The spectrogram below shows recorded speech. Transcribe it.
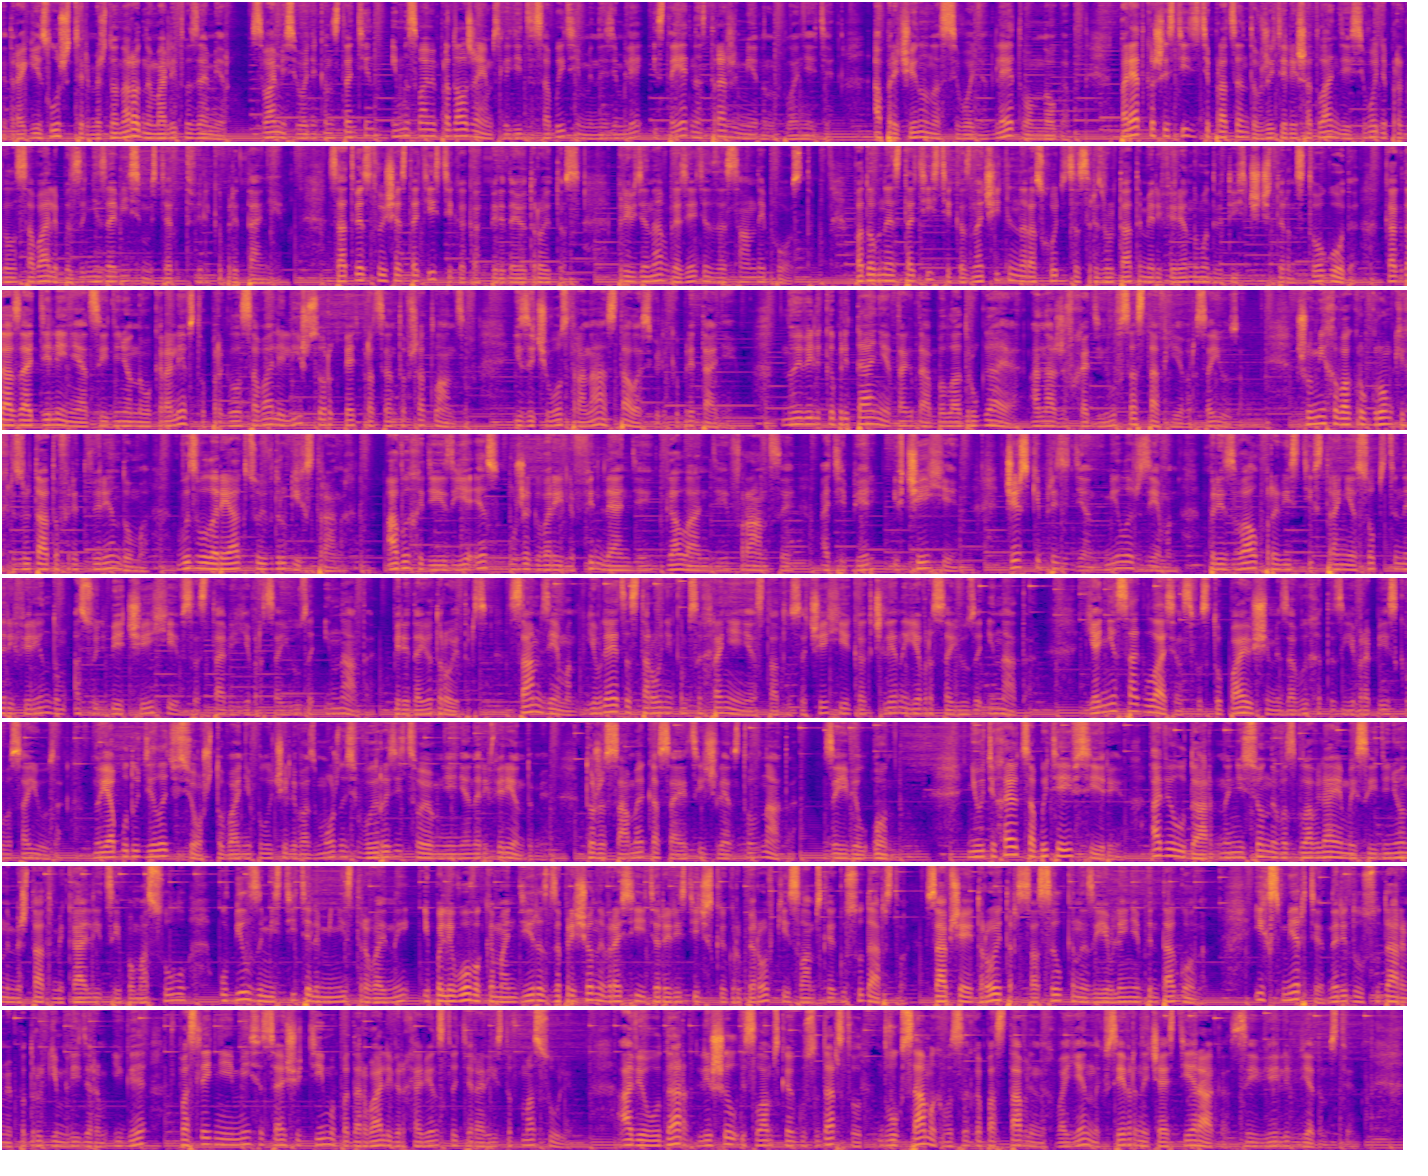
Здравствуйте, дорогие слушатели Международной молитвы за мир. С вами сегодня Константин, и мы с вами продолжаем следить за событиями на Земле и стоять на страже мира на планете. А причин у нас сегодня для этого много. Порядка 60% жителей Шотландии сегодня проголосовали бы за независимость от Великобритании. Соответствующая статистика, как передает Reuters, приведена в газете The Sunday Post. Подобная статистика значительно расходится с результатами референдума 2014 года, когда за отделение от Соединенного Королевства проголосовали лишь 45% шотландцев, из-за чего страна осталась в Великобритании. Но и Великобритания тогда была другая, она же входила в состав Евросоюза. Шумиха вокруг громких результатов референдума вызвала реакцию и в других странах. О выходе из ЕС уже говорили в Финляндии, Голландии, Франции, а теперь и в Чехии. Чешский президент Милош Земан призвал провести в стране собственный референдум о судьбе Чехии в составе Евросоюза и НАТО, передает Reuters. Сам Земан является сторонником сохранения статуса Чехии как члена Евросоюза и НАТО. Я не согласен с выступающими за выход из Европейского Союза, но я буду делать все, чтобы они получили возможность выразить свое мнение на референдуме. То же самое касается и членства в НАТО, заявил он. Не утихают события и в Сирии. Авиаудар, нанесенный возглавляемой Соединенными Штатами коалиции по Масулу, убил заместителя министра войны и полевого командира запрещенной в России террористической группировки «Исламское государство», сообщает Reuters со ссылкой на заявление Пентагона. Их смерти, наряду с ударами по другим лидерам ИГ, в последние месяцы ощутимо подорвали верховенство террористов в Масуле. Авиаудар лишил исламское государство двух самых высокопоставленных военных в северной части Ирака, заявили в ведомстве.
